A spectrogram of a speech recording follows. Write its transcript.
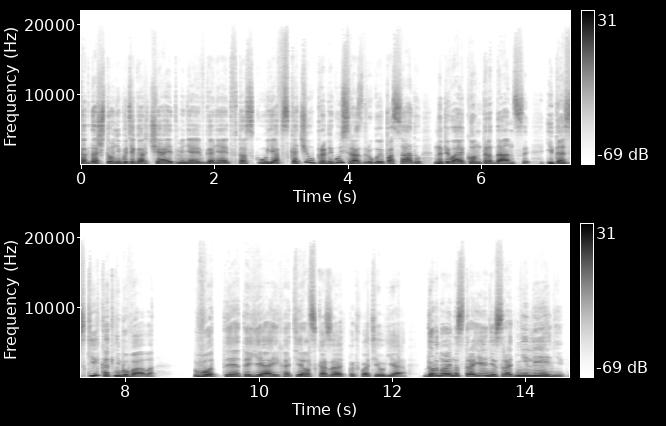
Когда что-нибудь огорчает меня и вгоняет в тоску, я вскочу, пробегусь раз-другой по саду, напевая контрдансы, и тоски как не бывало. «Вот это я и хотел сказать», — подхватил я. «Дурное настроение сродни лени.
